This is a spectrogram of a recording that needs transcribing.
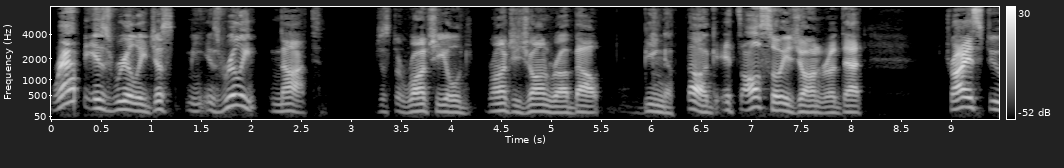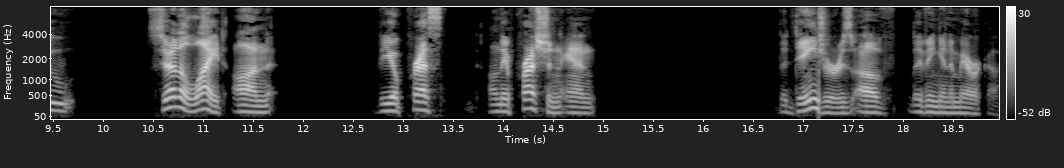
Rap is really just is really not just a raunchy old raunchy genre about being a thug. It's also a genre that tries to shed a light on the oppressed on the oppression and the dangers of living in America.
